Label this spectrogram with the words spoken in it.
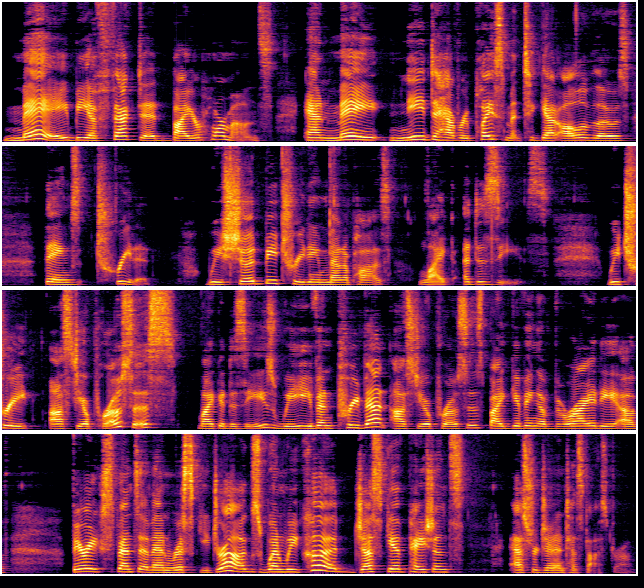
may be affected by your hormones and may need to have replacement to get all of those things treated. We should be treating menopause like a disease. We treat osteoporosis like a disease. We even prevent osteoporosis by giving a variety of very expensive and risky drugs when we could just give patients estrogen and testosterone.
